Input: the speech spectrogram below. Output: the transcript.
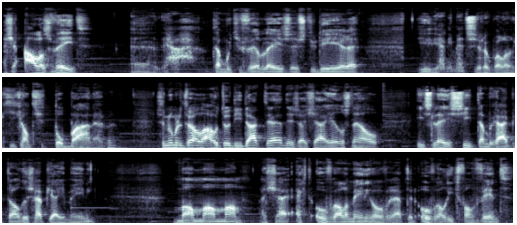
Als je alles weet, uh, ja, dan moet je veel lezen, studeren. Ja, die mensen zullen ook wel een gigantische topbaan hebben. Ze noemen het wel autodidact, hè? dus als jij heel snel iets leest, ziet, dan begrijp je het al, dus heb jij je mening. Man, man, man, als jij echt overal een mening over hebt en overal iets van vindt,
